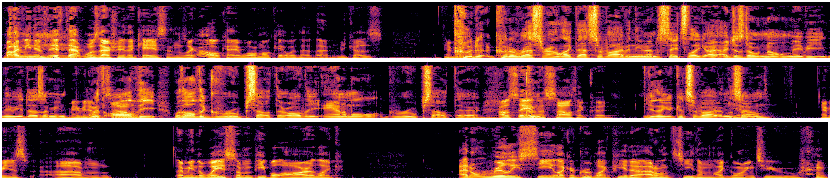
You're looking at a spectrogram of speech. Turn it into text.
But I mean, if, if that was actually the case, then it's like, oh, okay, well, I'm okay with that then because. I mean, could could a restaurant like that survive in the United States? Like I, I just don't know. Maybe maybe it does. I mean, with all south. the with all the groups out there, all the animal groups out there, I would say in the South it could. you think it could survive in the South? I mean, it's um, I mean the way some people are like. I don't really see like a group like PETA. I don't see them like going to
